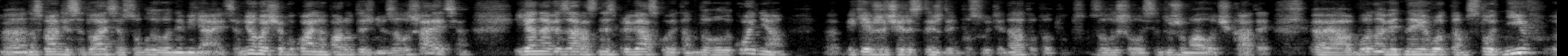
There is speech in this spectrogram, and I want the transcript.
насправді ситуація особливо не міняється. В нього ще буквально пару тижнів залишається. Я навіть зараз не з прив'язкою там до Великодня, е, яке вже через тиждень, по суті, да, тобто тут залишилося дуже мало чекати. Е, Або навіть на його там 100 днів е,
